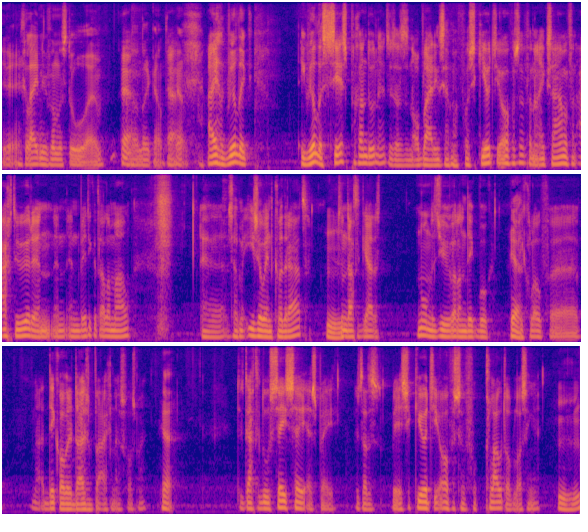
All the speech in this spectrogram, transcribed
Iedereen glijdt nu van de stoel eh, Ja. aan de andere kant. Ja. Ja. Eigenlijk wilde ik, ik wilde CISP gaan doen. Hè. Dus dat is een opleiding zeg maar, voor security officer. Van een examen van acht uur en, en, en weet ik het allemaal. Eh, zeg maar ISO in het kwadraat. Hmm. Toen dacht ik, ja, dat is non de wel een dik boek. ja. Ik geloof eh, nou, dik over de duizend pagina's volgens mij. ja. Dus ik dacht, ik doe CCSP. Dus dat is ben je security officer voor cloud oplossingen. Mhm.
